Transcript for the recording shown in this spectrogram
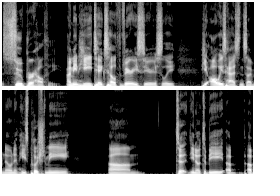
super healthy. I mean, he takes health very seriously. He always has since I've known him. He's pushed me um to you know to be a, a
